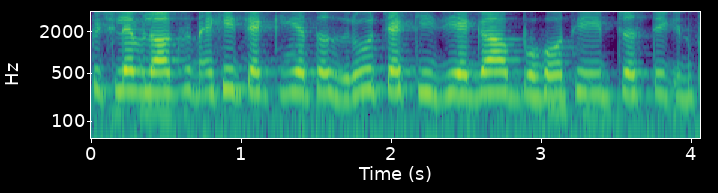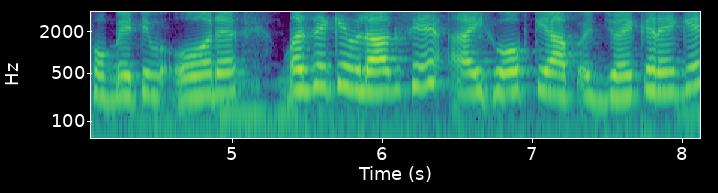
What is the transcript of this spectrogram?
पिछले व्लॉग्स नहीं चेक किए तो ज़रूर चेक कीजिएगा, बहुत ही इंटरेस्टिंग इन्फॉर्मेटिव और मज़े के व्लॉग्स हैं। आई होप कि आप इन्जॉय करेंगे।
